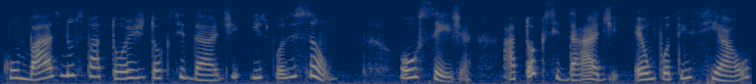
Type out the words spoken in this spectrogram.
com base nos fatores de toxicidade e exposição. Ou seja, a toxicidade é um potencial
